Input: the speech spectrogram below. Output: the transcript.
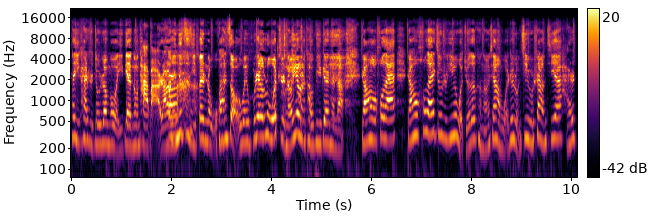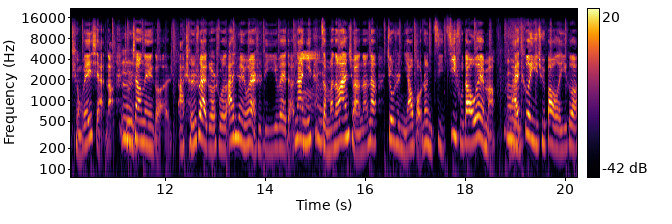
他一开始就扔给我一电动踏板，然后人家自己奔着五环走了，我也不认路，我只能硬着头皮跟着呢。然后后来，然后后来就是因为我觉得可能像我这种技术上街还是挺危险的，嗯就是像那个啊陈帅哥说的，安全永远是第一位的。那你嗯怎么能安全呢？那就是你要保证你自己技术到位嘛。我还嗯特意去报了一个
